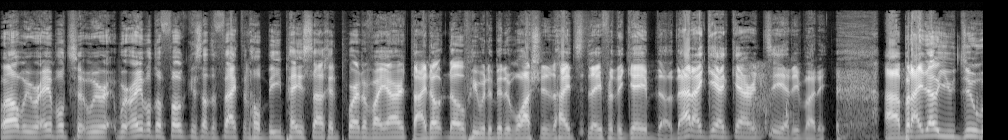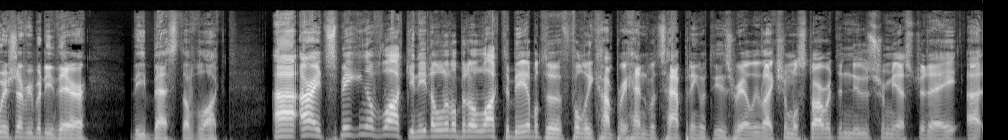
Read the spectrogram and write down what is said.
well, we were able to we were, we were able to focus on the fact that he'll be Pesach in Puerto Vallarta. I don't know if he would have been in Washington Heights today for the game, though. That I can't guarantee anybody. Uh, but I know you do wish everybody there the best of luck. Uh, all right, speaking of luck, you need a little bit of luck to be able to fully comprehend what's happening with the Israeli election. We'll start with the news from yesterday. Uh,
